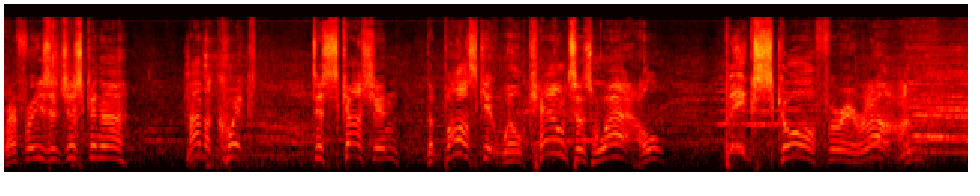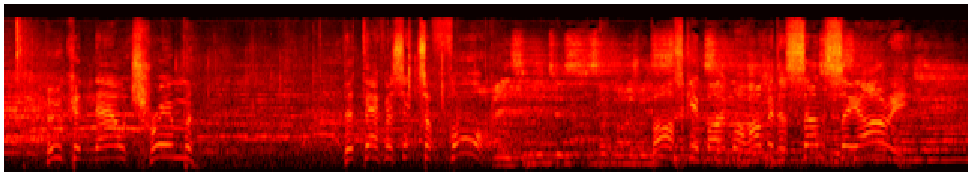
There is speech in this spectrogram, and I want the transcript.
Referees are just gonna have a quick discussion. The basket will count as well. Big score for Iran, who can now trim the deficit to four. Basket by Mohamed Hassan Sayari.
